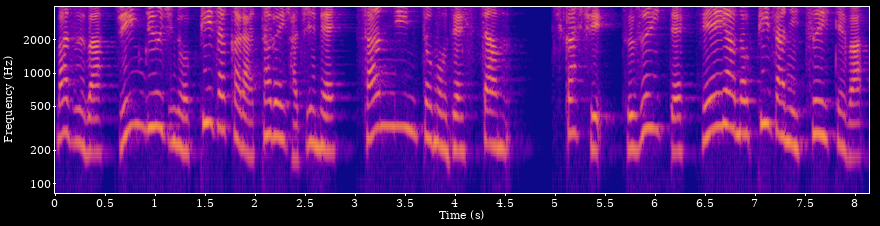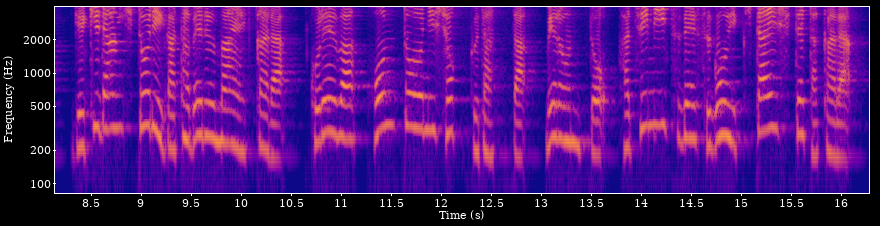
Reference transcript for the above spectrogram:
まずは神宮寺のピザから食べ始め、3人とも絶賛。しかし、続いて平野のピザについては、劇団一人が食べる前から、これは本当にショックだった。メロンと蜂蜜ですごい期待してたから、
